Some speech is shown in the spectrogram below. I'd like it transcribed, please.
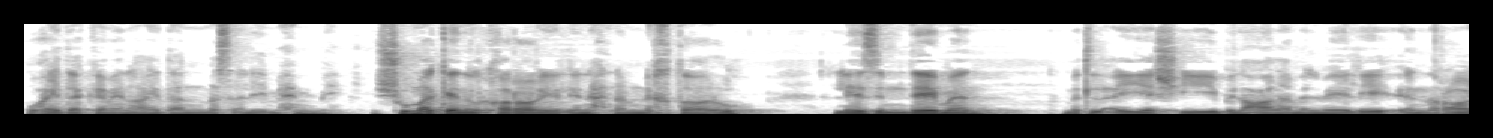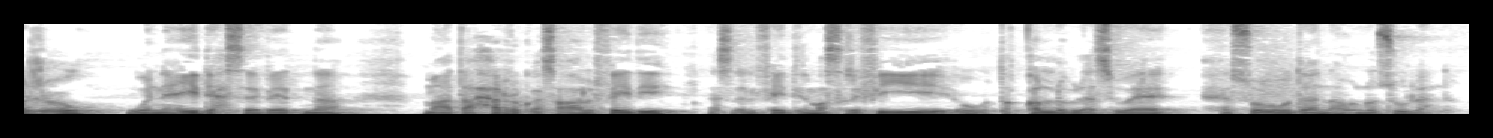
وهذا كمان أيضا مسألة مهمة. شو ما كان القرار اللي نحن بنختاره. لازم دائما مثل أي شيء بالعالم المالي نراجعه ونعيد حساباتنا مع تحرك أسعار الفايدة الفايدة المصرفية وتقلب الأسواق صعودا أو نزولا.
